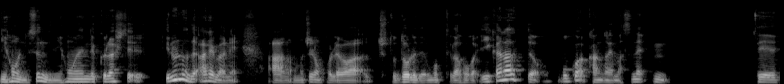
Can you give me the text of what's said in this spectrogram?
日本に住んで日本円で暮らしているのであればね、あのもちろんこれはちょっとドルで持ってた方がいいかなって僕は考えますね。うん。で、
